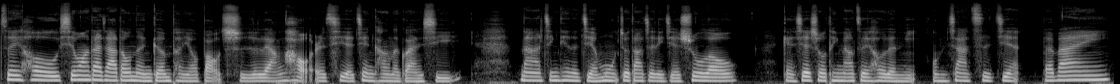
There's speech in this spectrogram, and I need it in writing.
最后，希望大家都能跟朋友保持良好而且健康的关系。那今天的节目就到这里结束喽。感谢收听到最后的你，我们下次见，拜拜。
